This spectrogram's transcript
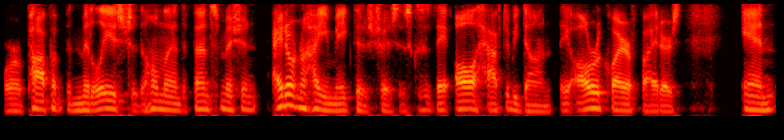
or pop up in the Middle East or the Homeland Defense Mission. I don't know how you make those choices because they all have to be done. They all require fighters. And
